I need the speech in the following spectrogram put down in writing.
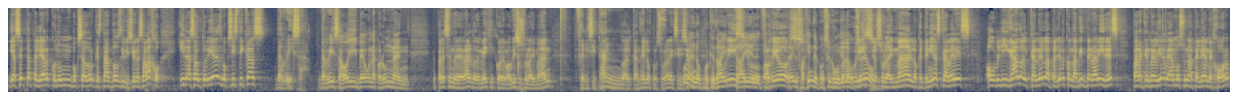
y acepta pelear con un boxeador que está dos divisiones abajo. Y las autoridades boxísticas, de risa, de risa. Hoy veo una columna en, me parece en el Heraldo de México, de Mauricio Sulaimán, felicitando al Canelo por su gran exhibición. Bueno, porque trae, Mauricio, trae el, por Dios. trae el fajín del Consejo Mundial de Mauricio Boxeo. Sulaimán, lo que tenías que haber es obligado al Canelo a pelear con David Benavides para que en realidad veamos una pelea mejor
